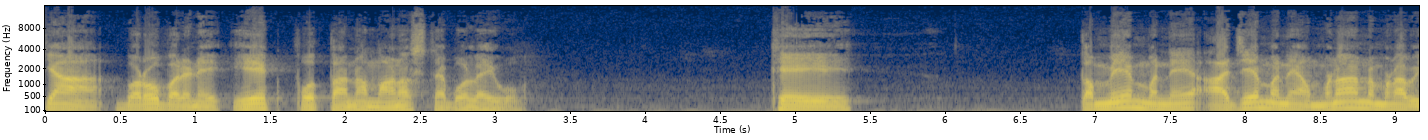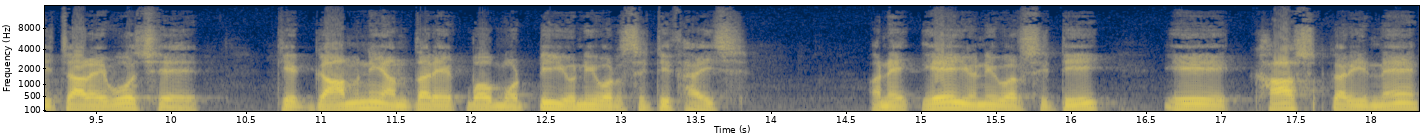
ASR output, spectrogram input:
ત્યાં બરોબર એણે એક પોતાના માણસને બોલાવ્યો કે તમે મને, આજે મને હમણાં હમણાં વિચાર આવ્યો છે કે ગામની અંદર એક બહુ મોટી યુનિવર્સિટી થાય છે. અને એ યુનિવર્સિટી એ ખાસ કરીને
